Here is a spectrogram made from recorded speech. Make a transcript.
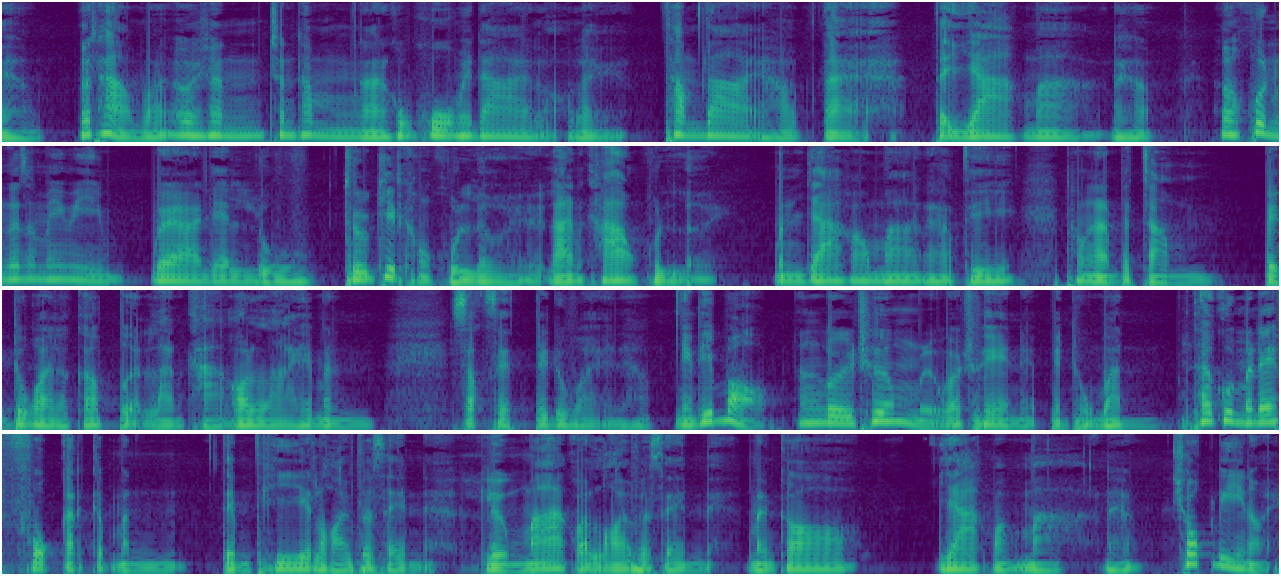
นะครับแล้วถามว่าเออฉันฉันทำงานควบคู่ไม่ได้หรออะไรทำได้ครับ แต่แต่ยากมากนะครับแล้วคุณก็จะไม่มีเวลาเรียนรู้ธุรกิจของคุณเลย ร้านค้าของคุณเลย มันยากมากๆนะครับ ที่ทำงานประจำไปด้วย แล้วก็เปิดร้านค้าออนไลน์ให้มัน success ไปด้วยนะครับ อย่างที่บอกอัลกอริทึมหรือว่าเทรนด์เนี่ยเปลี่ยนทุกวัน ถ้าคุณไม่ได้โฟกัสกับมันเต็มที่ร้อยเปอร์เซ็นต์หรือมากกว่าร้อยเปอร์เซ็นต์มันก็ยากมากๆนะครับโชคดีหน่อย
